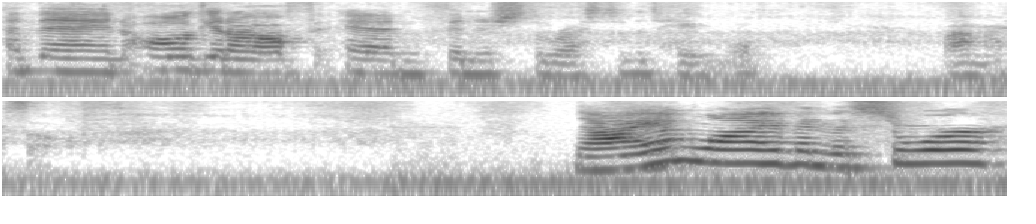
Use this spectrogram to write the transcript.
and then I'll get off and finish the rest of the table by myself. Now I am live in the store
